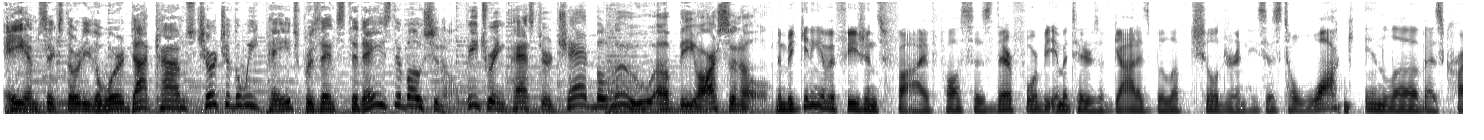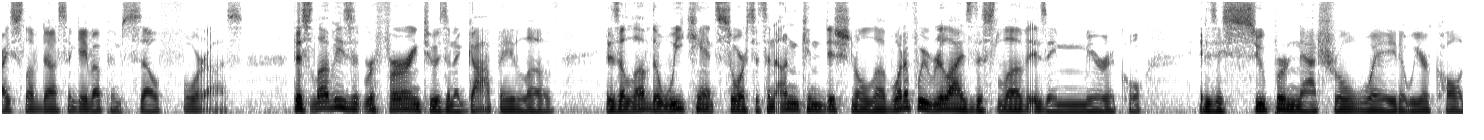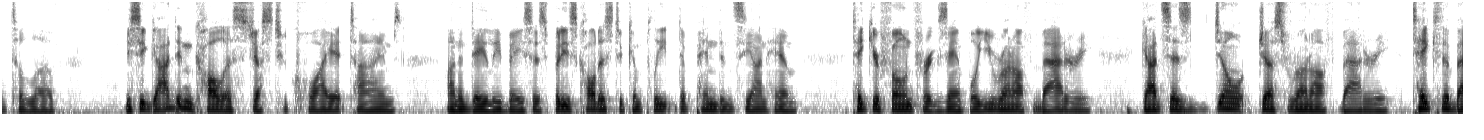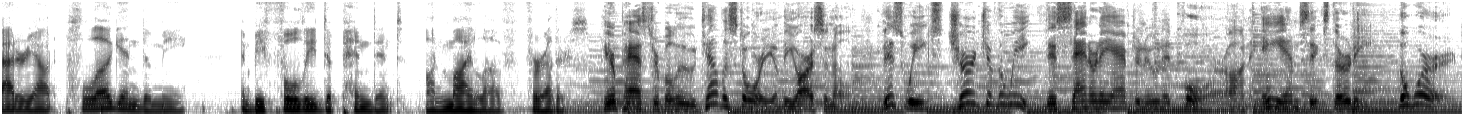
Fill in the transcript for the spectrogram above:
AM630TheWord.com's Church of the Week page presents today's devotional featuring Pastor Chad Belew of the Arsenal. In the beginning of Ephesians 5, Paul says, Therefore be imitators of God as beloved children. He says, To walk in love as Christ loved us and gave up himself for us. This love he's referring to is an agape love. It is a love that we can't source. It's an unconditional love. What if we realize this love is a miracle? It is a supernatural way that we are called to love. You see, God didn't call us just to quiet times on a daily basis, but He's called us to complete dependency on Him. Take your phone, for example. You run off battery. God says, don't just run off battery. Take the battery out, plug into me, and be fully dependent on my love for others. Hear Pastor Belew tell the story of the Arsenal. This week's Church of the Week, this Saturday afternoon at 4 on AM 630. The Word.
